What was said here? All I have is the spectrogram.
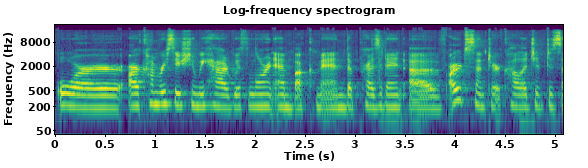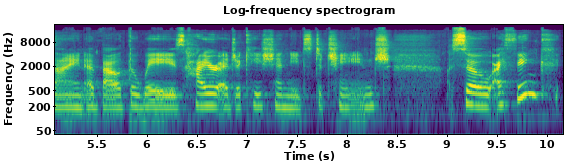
Or our conversation we had with Lorne M. Buchman, the president of Art Center College of Design, about the ways higher education needs to change. So I think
